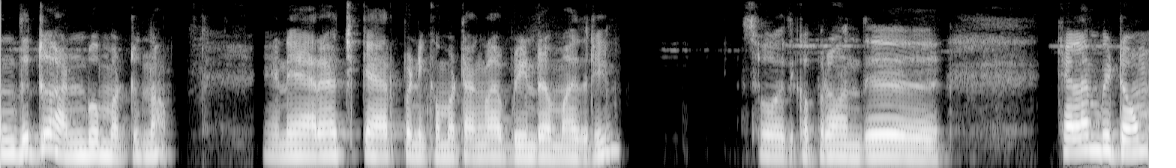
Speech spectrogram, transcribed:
வந்துட்டு அன்பு மட்டும்தான். என்னை யாராச்சும் கேர் பண்ணிக்க மாட்டாங்களா அப்படின்ற மாதிரி. ஸோ அதுக்கப்புறம் வந்து கிளம்பிட்டோம்.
